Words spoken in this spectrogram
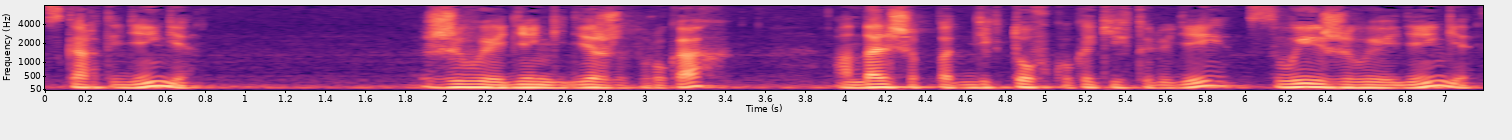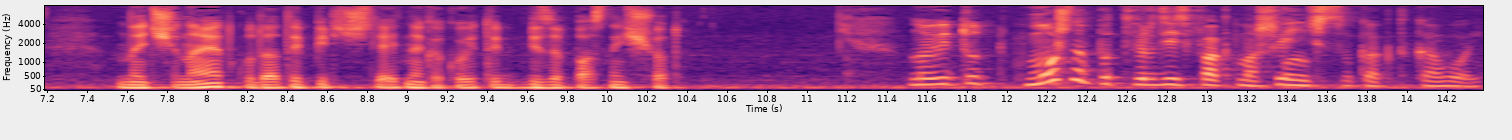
с карты деньги, живые деньги держит в руках, а дальше под диктовку каких-то людей свои живые деньги начинает куда-то перечислять на какой-то безопасный счет. Но ведь тут можно подтвердить факт мошенничества как таковой?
